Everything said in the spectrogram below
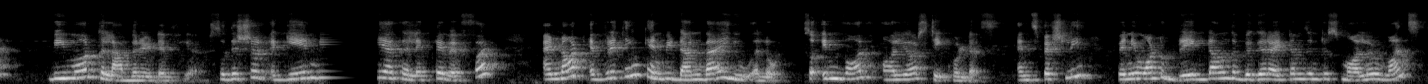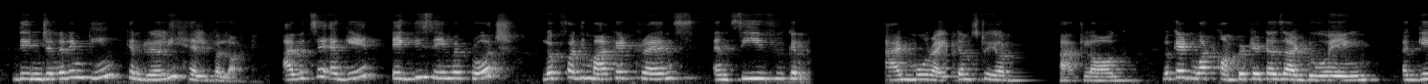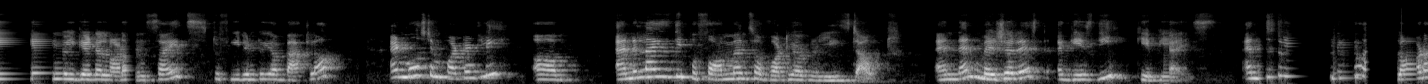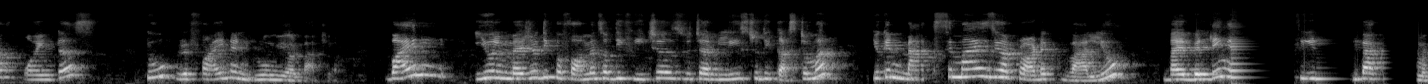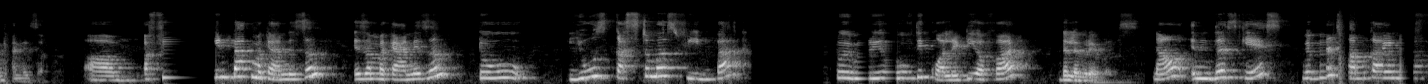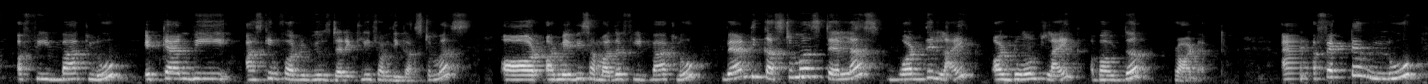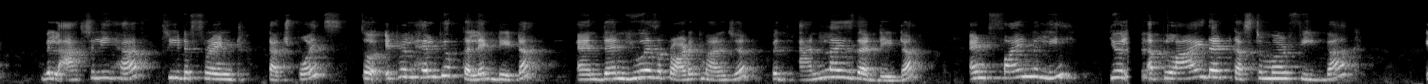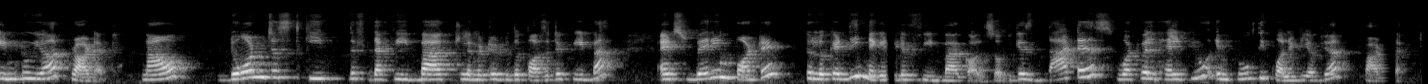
be more collaborative here. So, this should again be a collective effort and not everything can be done by you alone. So, involve all your stakeholders and especially when you want to break down the bigger items into smaller ones, the engineering team can really help a lot. I would say again, take the same approach, look for the market trends, and see if you can add more items to your backlog, look at what competitors are doing. Again, you'll get a lot of insights to feed into your backlog. And most importantly, um, analyze the performance of what you have released out and then measure it against the KPIs. And this will give you a lot of pointers to refine and groom your backlog. While you will measure the performance of the features which are released to the customer, you can maximize your product value by building a feedback mechanism. Um, a feedback mechanism is a mechanism to use customers' feedback to improve the quality of our deliverables. Now, in this case, we built some kind of a feedback loop. It can be asking for reviews directly from the customers or, or maybe some other feedback loop where the customers tell us what they like or don't like about the product. An effective loop will actually have three different touch points. So it will help you collect data and then you as a product manager will analyze that data and finally you'll apply that customer feedback into your product. Now, don't just keep the, the feedback limited to the positive feedback. It's very important to look at the negative feedback also because that is what will help you improve the quality of your product.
